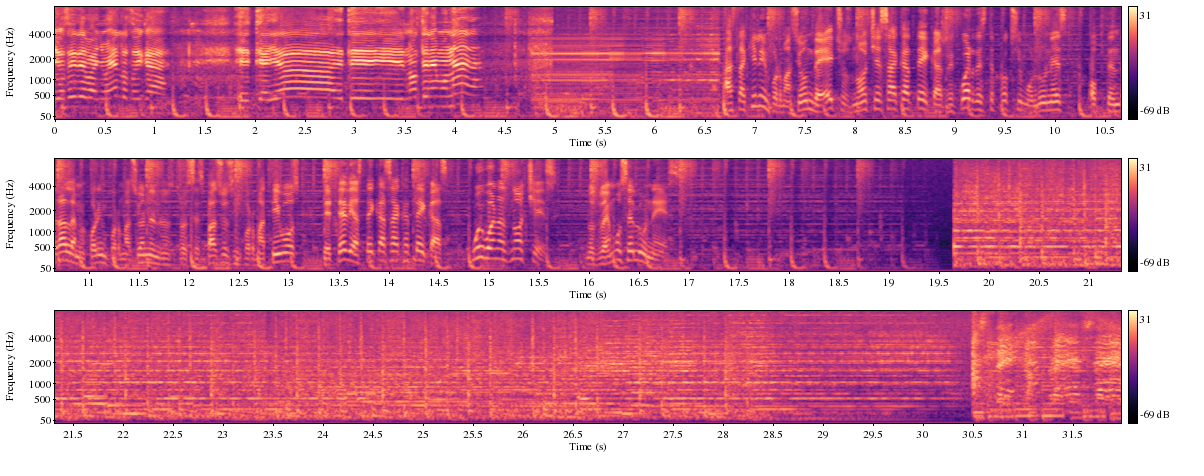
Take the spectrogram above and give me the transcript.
yo soy de Bañuelos, oiga. Este, allá este, no tenemos nada. Hasta aquí la información de Hechos Noche Zacatecas. Recuerde, este próximo lunes obtendrá la mejor información en nuestros espacios informativos de TV Azteca Zacatecas. Muy buenas noches. Nos vemos el lunes. Azteca presente. Vive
